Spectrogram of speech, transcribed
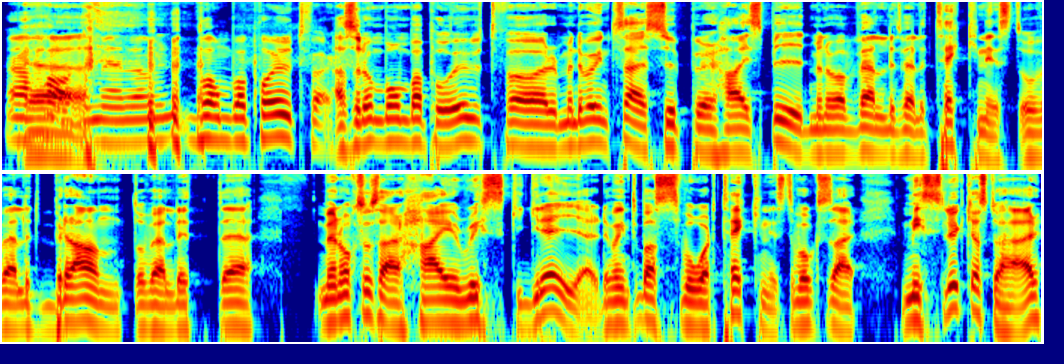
jaha, Eh. men de bombar på utför. Alltså de bombade på ut för, men det var ju inte så här super high speed, men det var väldigt, väldigt tekniskt och väldigt brant och väldigt, eh, men också så här high risk grejer. Det var inte bara svårt tekniskt, det var också så här, misslyckas du här,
